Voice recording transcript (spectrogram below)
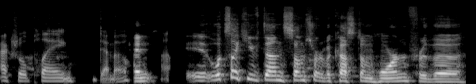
actual playing demo. And uh it looks like you've done some sort of a custom horn for the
